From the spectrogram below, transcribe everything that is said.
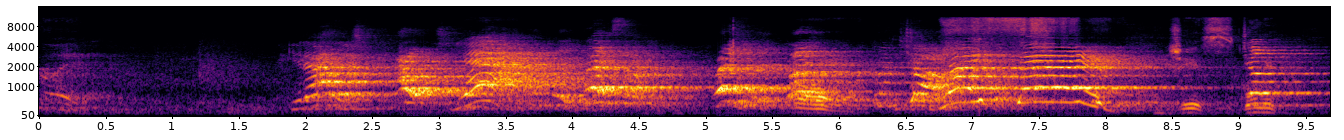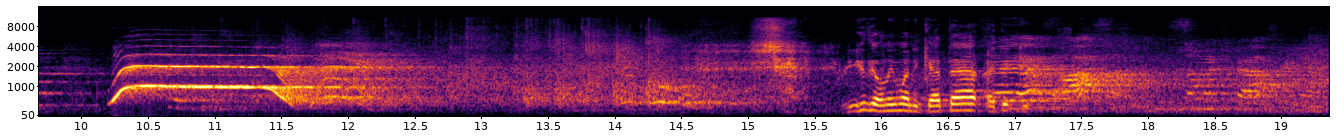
Good. Get out. Out. Yeah. Good. Backside. Right here. Right here. Good job. Nice save. Jeez. Jump. Woo! Were you the only one to get that? I Sherry, think. that was awesome. He's so much faster now.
